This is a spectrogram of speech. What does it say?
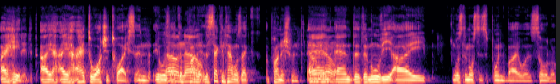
I hated it. I I, I had to watch it twice, and it was Oh, like no. the second time was like a punishment. Oh, and no. and the, the movie I was the most disappointed by was Solo.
